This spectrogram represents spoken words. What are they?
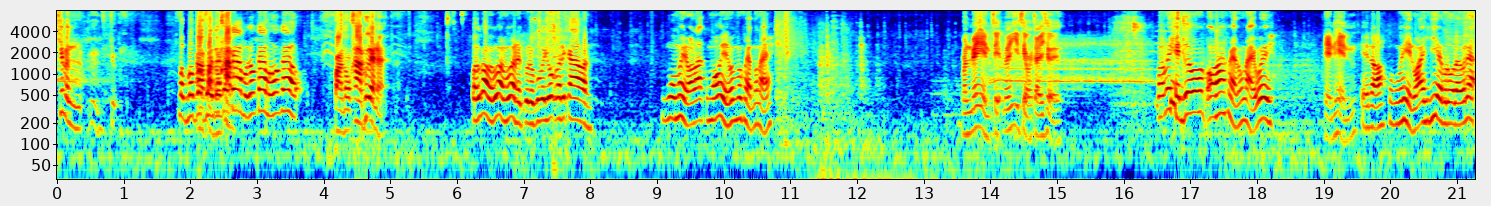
ที่มันเปิดเปิดเปิดอะฝั่เปิงดตรงข้าม เก้าเปิดเก้าเก้าเปิดเก้าเก้าฝั่งตรงข้ามเพื่อนอะ เปิดก่อนเปิดก่อนเปิดก่อนเดี๋ยวกูเดี๋ยวกูไปยกนาฬิกาก่อนกูมองไม่เห็นว่าละกูมองไม่เห็นว่ามันแขวนตรงไหนมันไม่เห็นเสียงไม่ได้ยินเสียงหัวใจเฉย มันไม่เห็นด้วยว่าออร่าแขวนตรงไหนเว้ยเห็นเห็นเห็นเหรอกูไม่เห็นว่าไอ้เหี้ยกูโดนอะไรวะเนี่ย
